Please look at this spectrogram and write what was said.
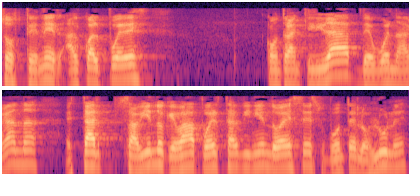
sostener, al cual puedes, con tranquilidad, de buena gana, estar sabiendo que vas a poder estar viniendo a ese, suponte los lunes,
